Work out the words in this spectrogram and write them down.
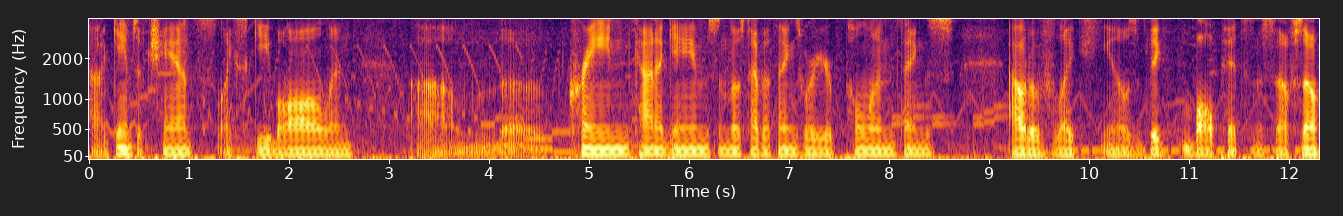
uh, games of chance, like skee ball and um, the crane kind of games and those type of things where you're pulling things out of like you know those big ball pits and stuff. So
